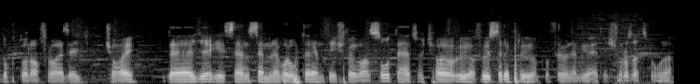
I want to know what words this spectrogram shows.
Dr. Afra ez egy csaj, de egy egészen szemre való teremtésről van szó, tehát hogyha ő a főszereplő, akkor felül nem jöhet egy sorozat róla.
